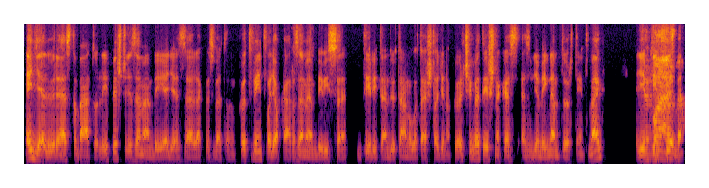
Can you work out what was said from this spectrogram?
Egyelőre ezt a bátor lépést, hogy az MNB jegyezze le közvetlenül kötvényt, vagy akár az MNB visszatérítendő támogatást adjon a költségvetésnek, ez, ez ugye még nem történt meg. Egyébként körben,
